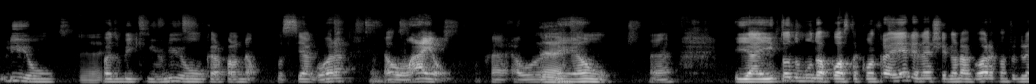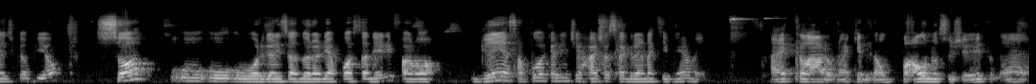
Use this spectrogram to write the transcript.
Leon. É. Faz o biquinho, Leon. O cara fala, não, você agora é o Lion, é, é o É. leão, né? E aí todo mundo aposta contra ele, né? Chegando agora contra o grande campeão. Só o, o, o organizador ali aposta nele e fala, ó, ganha essa porra que a gente racha essa grana aqui meio. Aí é claro, né, que ele dá um pau no sujeito, né?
